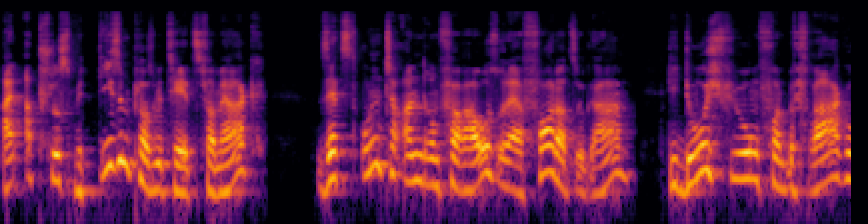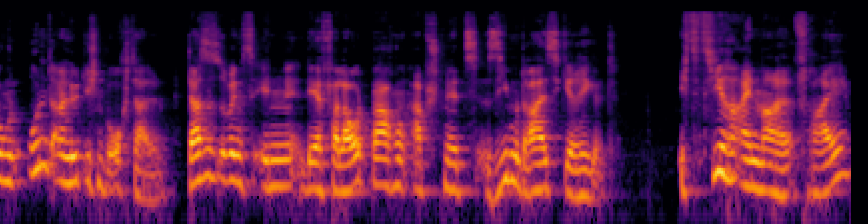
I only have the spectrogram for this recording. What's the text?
Ein Abschluss mit diesem Plausibilitätsvermerk setzt unter anderem voraus oder erfordert sogar, die Durchführung von Befragungen und analytischen Beurteilungen. Das ist übrigens in der Verlautbarung Abschnitt 37 geregelt. Ich zitiere einmal frei.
